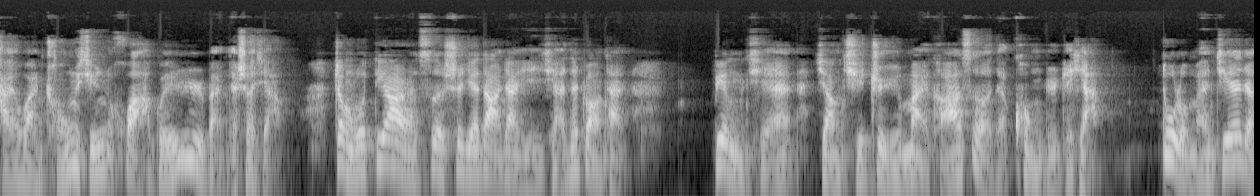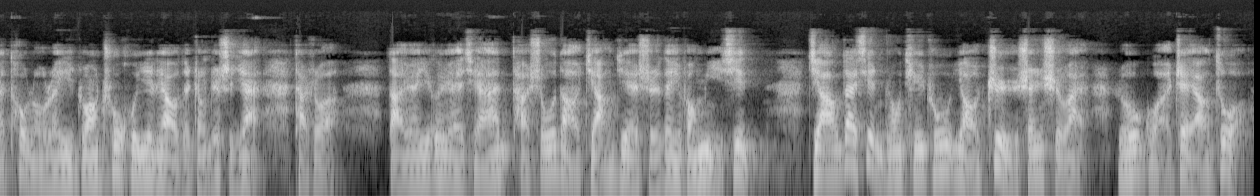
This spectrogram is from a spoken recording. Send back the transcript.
台湾重新划归日本的设想，正如第二次世界大战以前的状态，并且将其置于麦克阿瑟的控制之下。杜鲁门接着透露了一桩出乎意料的政治事件，他说。大约一个月前，他收到蒋介石的一封密信。蒋在信中提出要置身事外，如果这样做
